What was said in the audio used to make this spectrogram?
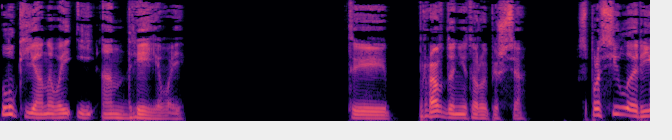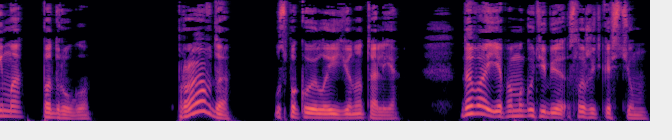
Лукьяновой и Андреевой. — Ты правда не торопишься? — спросила Рима подругу. — Правда? — успокоила ее Наталья. — Давай, я помогу тебе сложить костюм.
